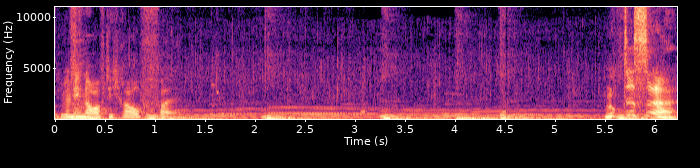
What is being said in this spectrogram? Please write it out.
Ich will nicht noch auf dich rauffallen. Ist er.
